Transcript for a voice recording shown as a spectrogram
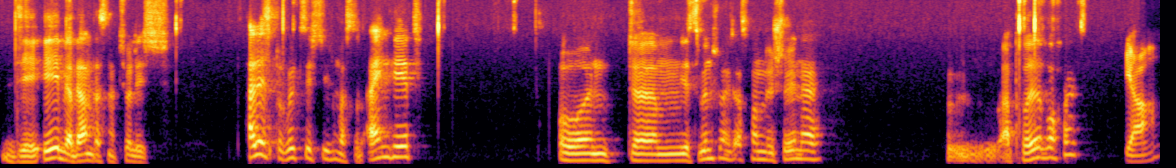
Wir werden das natürlich alles berücksichtigen, was dort eingeht. Und ähm, jetzt wünschen wir uns erstmal eine schöne äh, Aprilwoche. ja.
